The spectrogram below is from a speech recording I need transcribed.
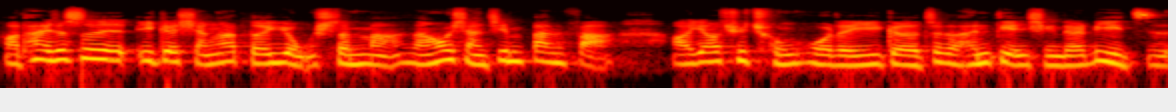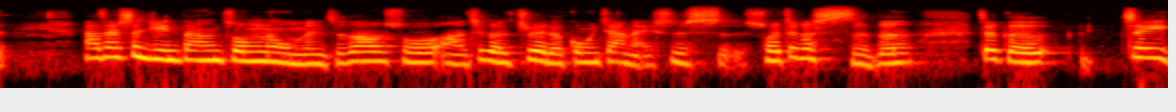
啊，他也就是一个想要得永生嘛，然后想尽办法啊要去存活的一个这个很典型的例子。那在圣经当中呢，我们知道说啊这个罪的公价乃是死，所以这个死的这个这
